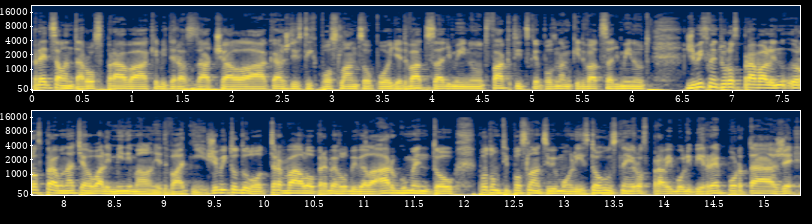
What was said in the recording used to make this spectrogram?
predsa len tá rozpráva, keby teraz začala a každý z tých poslancov pôjde 20 minút, faktické poznámky 20 minút, že by sme tu rozprávali, rozprávu naťahovali minimálne 2 dní. Že by to dlho trvalo, prebehlo by veľa argumentov, potom tí poslanci by mohli ísť do hustnej rozpravy, boli by reportáže,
